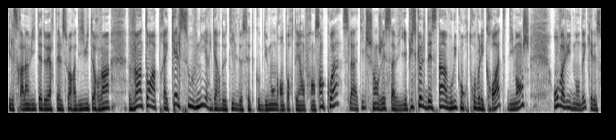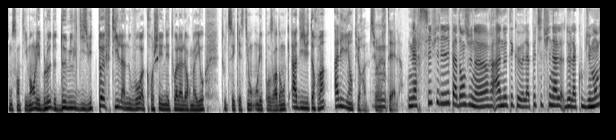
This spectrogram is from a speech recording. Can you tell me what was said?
Il sera l'invité de RTL Soir à 18h20. 20 ans après, quel souvenir garde-t-il de cette Coupe du Monde remportée en France? En quoi cela a-t-il changé sa vie? Et puisque le destin a voulu qu'on retrouve les Croates dimanche, on va lui demander quel est son sentiment. Les Bleus de 2018 peuvent-ils à nouveau accrocher une étoile à leur maillot? Toutes ces questions, on les posera donc à 18h20 à Lilian Thuram sur Mm. RTL. Merci Philippe, à dans une À noter que la petite finale de la Coupe du Monde,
